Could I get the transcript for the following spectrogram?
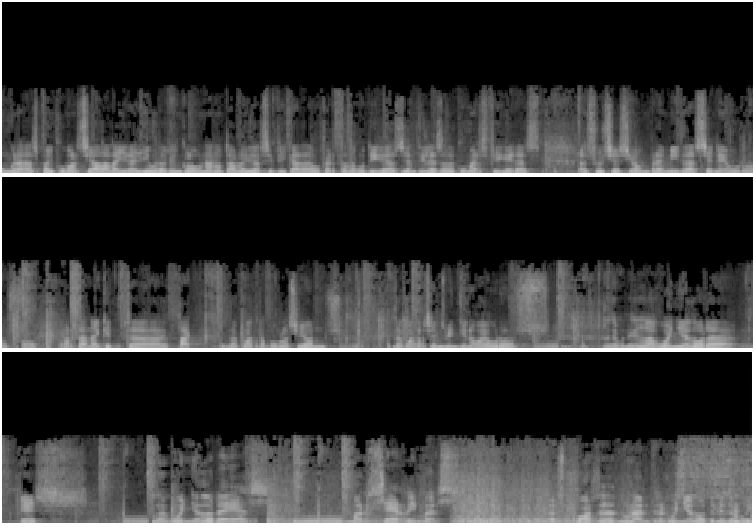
un gran espai comercial a l'aire lliure que inclou una notable i diversificada oferta de botigues, gentilesa de comerç Figueres Associació, un premi de 100 euros. Per tant, aquest eh, pack de quatre poblacions, de 429 euros, la guanyadora és... La guanyadora és Mercè Ribes esposa d'un altre guanyador també d'avui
